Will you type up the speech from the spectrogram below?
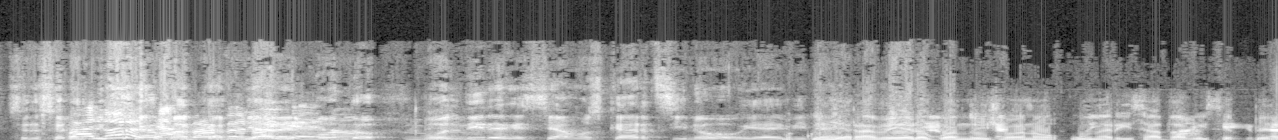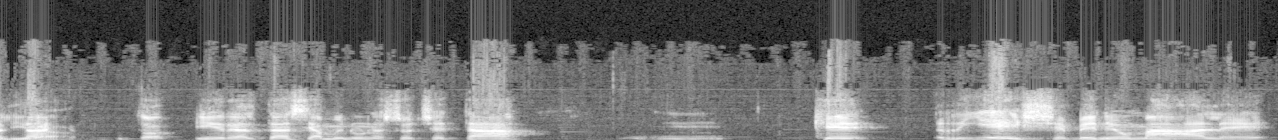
se, se non allora riusciamo a cambiare il mondo no. vuol dire che siamo scarsi noi, è Quindi era vero quando dicevano una risata vi seppellirà. In realtà siamo in una società mm, che riesce bene o male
